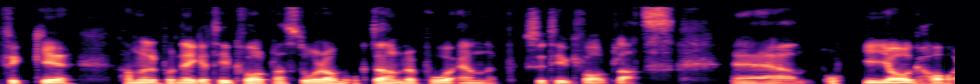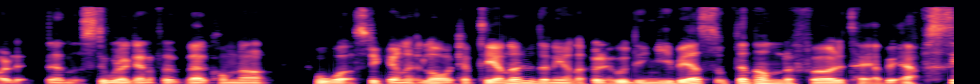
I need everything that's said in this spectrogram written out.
fick, hamnade på negativ kvalplats då, då och det andra på en positiv kvalplats. Och jag har den stora glädjen att välkomna två stycken lagkaptener. Den ena för Huddinge IBS och den andra för Täby FC.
